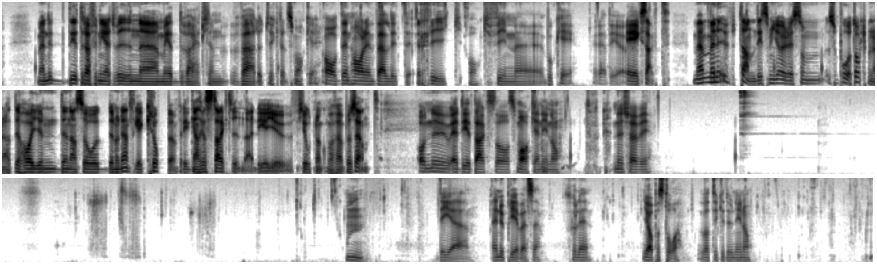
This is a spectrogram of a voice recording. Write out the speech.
Men det, det är ett raffinerat vin eh, med verkligen välutvecklade smaker. Ja, den har en väldigt rik och fin eh, bouquet. Är det det? Exakt. Men, men utan, det som gör det som, så påtagligt med den här, att det har ju en- den, alltså, den ordentliga kroppen, för det är ett ganska starkt vin där, det är ju 14,5 procent. Och nu är det dags att smaka Nino. Nu kör vi. Mm. Det är en upplevelse, skulle jag påstå. Vad tycker du Nino?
